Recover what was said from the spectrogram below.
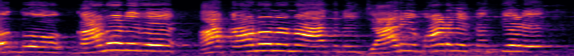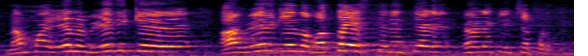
ಒಂದು ಕಾನೂನಿದೆ ಆ ಕಾನೂನನ್ನು ಆತನಿಗೆ ಜಾರಿ ಮಾಡಬೇಕಂತೇಳಿ ನಮ್ಮ ಏನು ವೇದಿಕೆ ಇದೆ, ಆ ವೇದಿಕೆಯಿಂದ ಒತ್ತಾಯಿಸ್ತೇನೆ ಅಂತೇಳಿ ಹೇಳಲಿಕ್ಕೆ ಇಚ್ಛೆ ಪಡ್ತೀನಿ.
